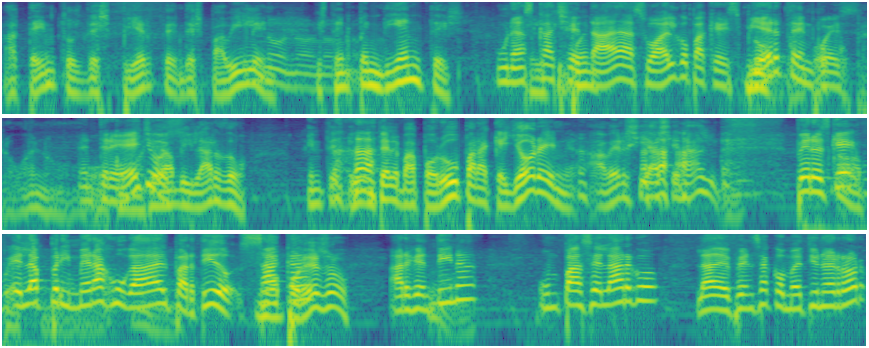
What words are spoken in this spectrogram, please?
atentos, despierten, despabilen, estén pendientes. Unas cachetadas o algo para que despierten, pues. Pero bueno, entre ellos. Bilardo, un televaporú para que lloren, a ver si hacen algo. Pero es que pues. es la primera jugada del partido. Saca, por eso. Argentina, un pase largo, la defensa comete un error,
